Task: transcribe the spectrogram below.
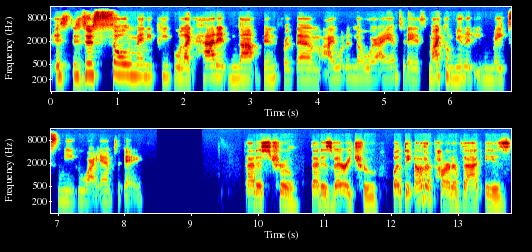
it's, it's just so many people like had it not been for them i wouldn't know where i am today it's my community makes me who i am today that is true. That is very true. But the other part of that is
